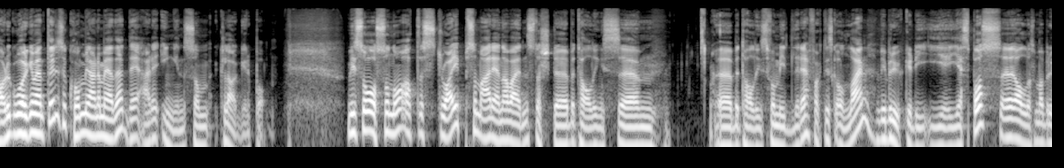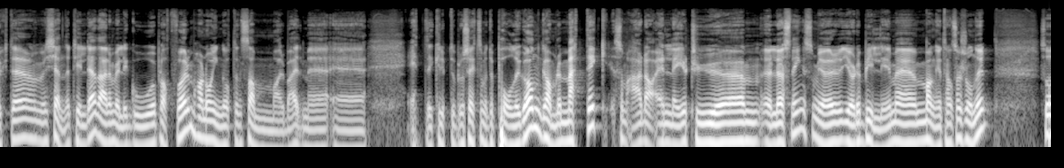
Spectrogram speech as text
Har du gode argumenter, så kom gjerne med det. Det er det ingen som klager på. Vi så også nå at Stripe, som er en av verdens største betalings... Eh, betalingsformidlere, faktisk online. Vi bruker de i Yesboss. Eh, alle som har brukt det, kjenner til det. Det er en veldig god plattform. Har nå inngått en samarbeid med eh, et kryptoprosjekt som heter Polygon, gamle Matic, som er da en layer 2-løsning som gjør, gjør, det billig med mange transaksjoner. Så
